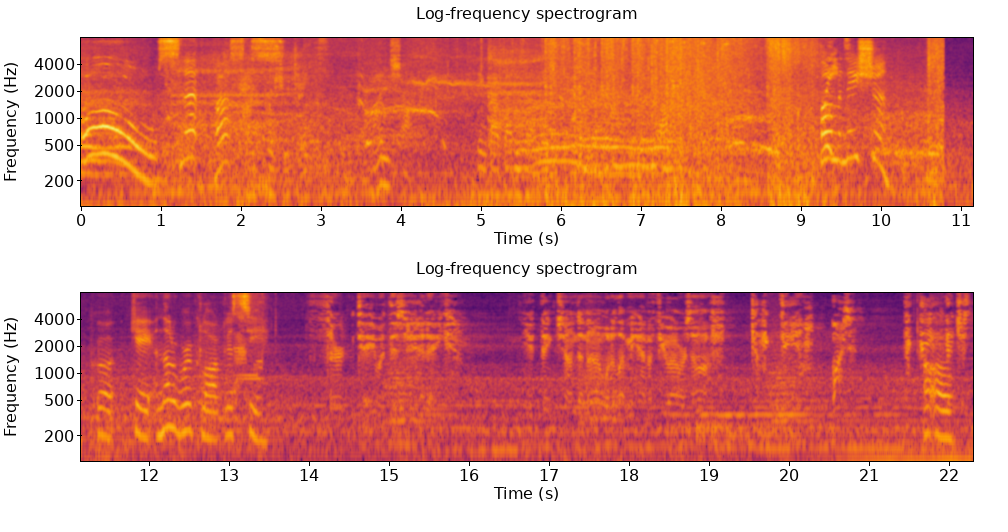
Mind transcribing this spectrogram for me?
Oh, snap husks. Pressure tanks. One shot. Think I got his Abomination. Okay, another work log. Let's see. Uh-oh. That just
